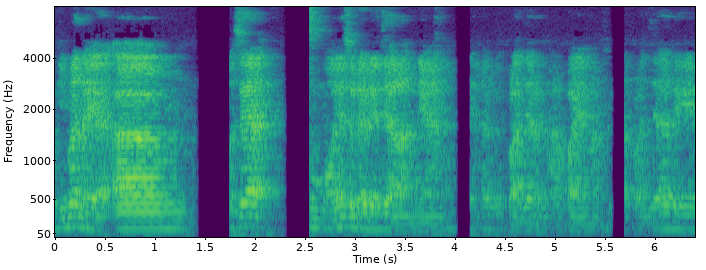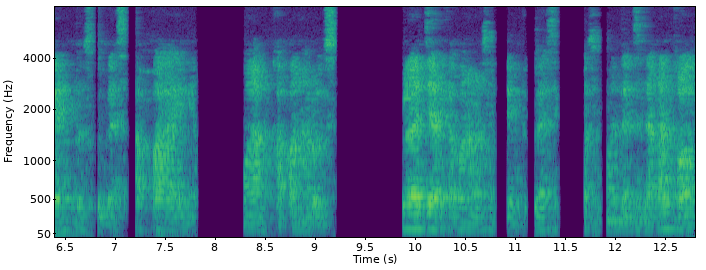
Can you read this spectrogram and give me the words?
gimana ya em, maksudnya semuanya sudah ada jalannya ya pelajaran apa yang harus kita pelajarin terus tugas apa ini semua kapan harus belajar kapan harus menjadi tugas kita semua dan sedangkan kalau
